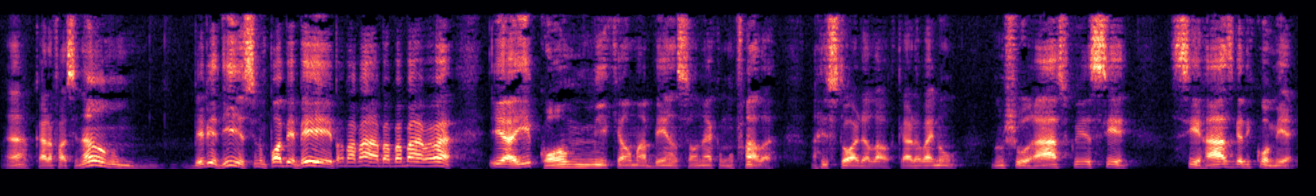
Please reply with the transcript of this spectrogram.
Né? O cara fala assim, não, não bebedice, não pode beber, bababá, bababá, babá. E aí come, que é uma benção, né? Como fala a história lá. O cara vai num, num churrasco e se, se rasga de comer.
